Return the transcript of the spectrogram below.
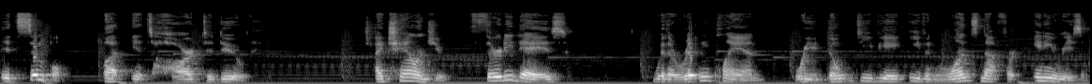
it's simple, but it's hard to do. I challenge you 30 days with a written plan where you don't deviate even once, not for any reason.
